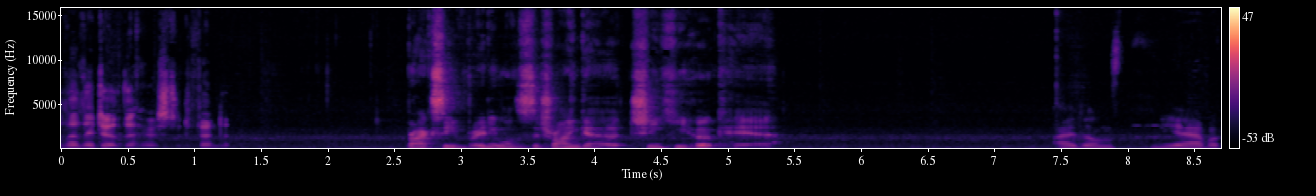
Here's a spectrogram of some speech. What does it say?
Although they do have the heroes to defend it. Braxxy really wants to try and get a cheeky hook here. I don't. Yeah, but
